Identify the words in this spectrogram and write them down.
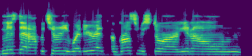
miss that opportunity. Whether you're at a grocery store, you know,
